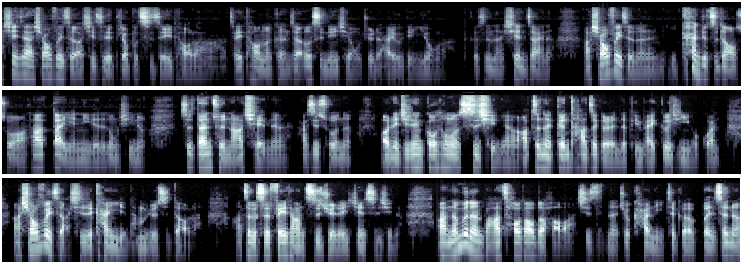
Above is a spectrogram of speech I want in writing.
现在消费者其实也比较不吃这一套啦，这一套呢，可能在二十年前我觉得还有点用啊。可是呢，现在呢，啊，消费者呢，一看就知道说啊，他代言你的东西呢，是单纯拿钱呢，还是说呢，哦，你今天沟通的事情呢，啊，真的跟他这个人的品牌个性有关啊？消费者其实看一眼他们就知道了啊，这个是非常直觉的一件事情啊，能不能把它操刀的好啊？其实呢，就看你这个本身呢，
